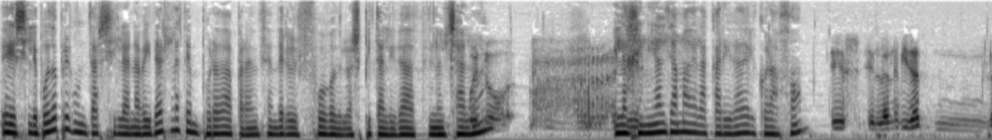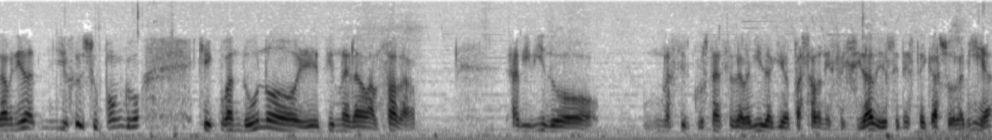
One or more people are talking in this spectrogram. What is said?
Eh, si le puedo preguntar si la Navidad es la temporada para encender el fuego de la hospitalidad en el salón, Bueno, en la es- genial llama de la caridad del corazón. es en la Navidad, mm, la Navidad, yo supongo que cuando uno eh, tiene una edad avanzada, ha vivido unas circunstancias de la vida que ha pasado necesidades, en este caso la mía,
